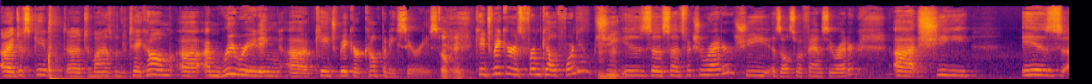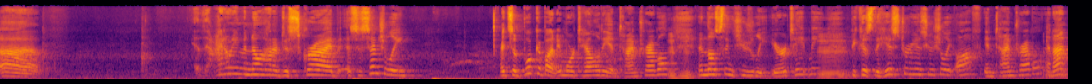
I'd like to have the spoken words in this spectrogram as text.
I just gave it uh, to my husband to take home. Uh, I'm rereading uh, Cage Baker Company series. Okay. Cage Baker is from California. She Mm-hmm. is a science fiction writer. She is also a fantasy writer. Uh, she is. Uh, I don't even know how to describe. It's essentially. It's a book about immortality and time travel, Mm-hmm. and those things usually irritate me Mm. because the history is usually off in time travel, and I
